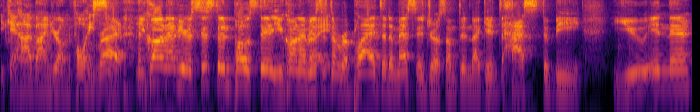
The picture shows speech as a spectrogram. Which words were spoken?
you can't hide behind your own voice. Right. You can't have your assistant post it. You can't have right. your assistant reply to the message or something. Like it has to be you in there,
